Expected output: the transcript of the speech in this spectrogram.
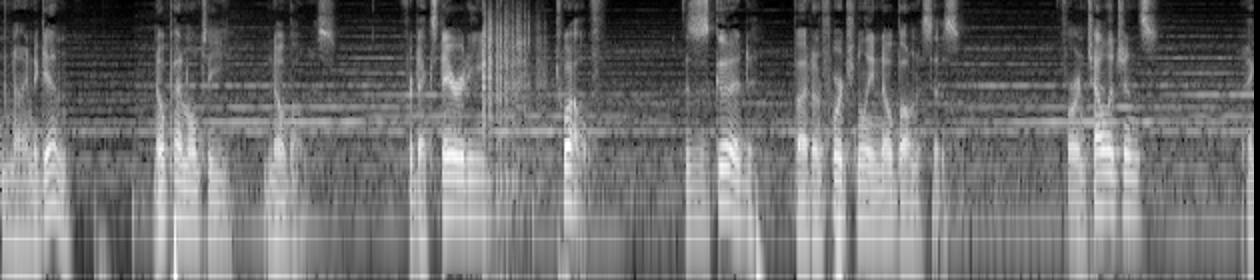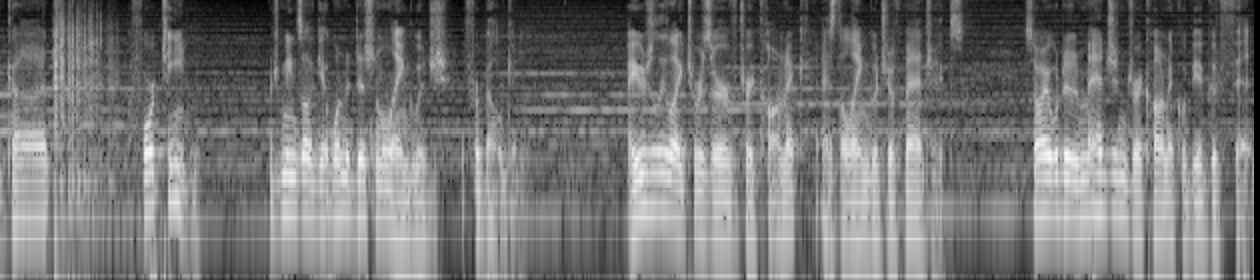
9 again. No penalty, no bonus. For dexterity, 12. This is good, but unfortunately, no bonuses. For intelligence, I got a 14, which means I'll get one additional language for Belgin. I usually like to reserve Draconic as the language of magics, so I would imagine Draconic would be a good fit.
